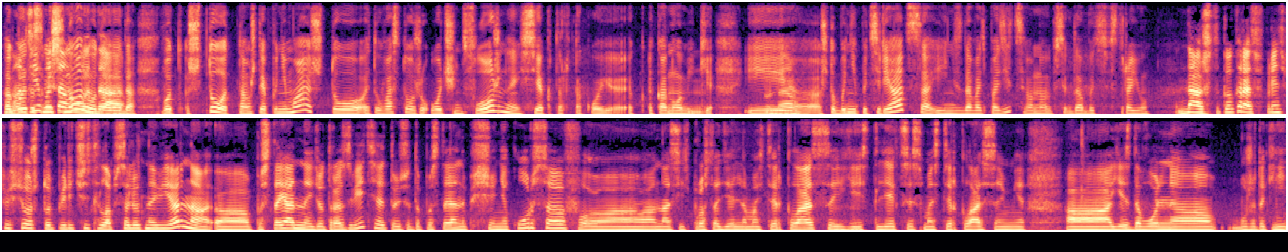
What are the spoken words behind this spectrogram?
как ну, бы это типа смешно, ну да, да, да. Вот что, потому что я понимаю, что это у вас тоже очень сложный сектор такой э, экономики, и чтобы не потеряться и не сдавать позиции, вам надо всегда быть в строю. Да, что как раз, в принципе, все, что перечислила, абсолютно верно. А, постоянно идет развитие, то есть это постоянное посещение курсов. А, у нас есть просто отдельно мастер-классы, есть лекции с мастер-классами, а, есть довольно уже такие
